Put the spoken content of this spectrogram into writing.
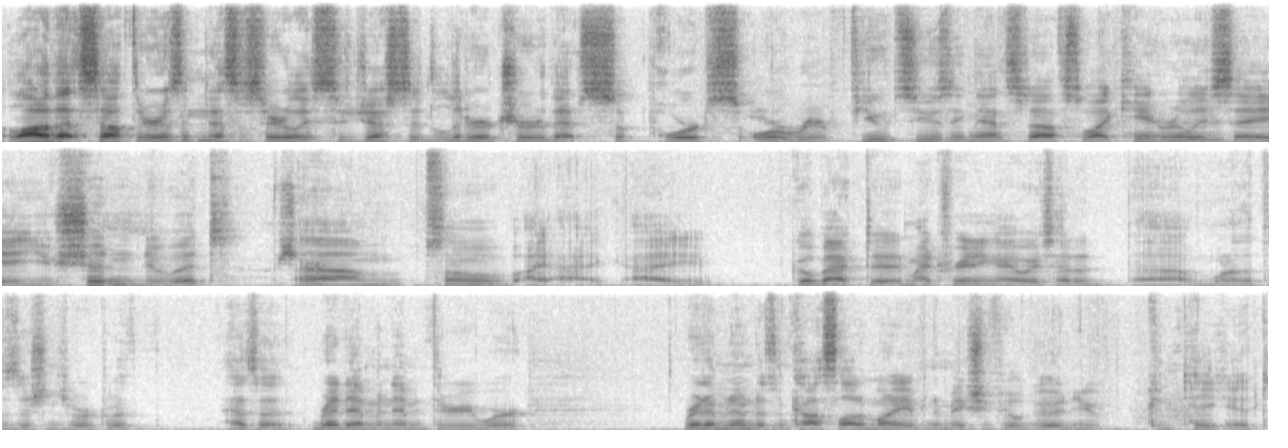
a lot of that stuff there isn't necessarily suggested literature that supports or refutes using that stuff. So I can't mm-hmm. really say you shouldn't do it. Sure. Um, some of I, I, I, go back to my training. I always had a uh, one of the physicians worked with has a red M and M theory where red M&M doesn't cost a lot of money. If it makes you feel good, you can take it.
